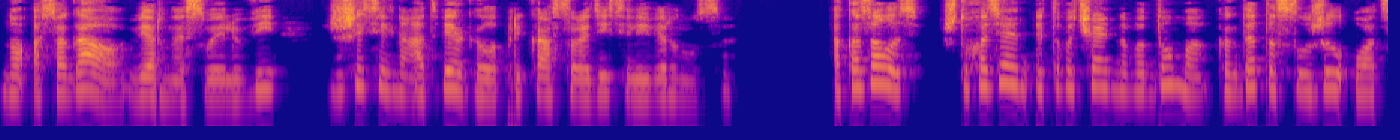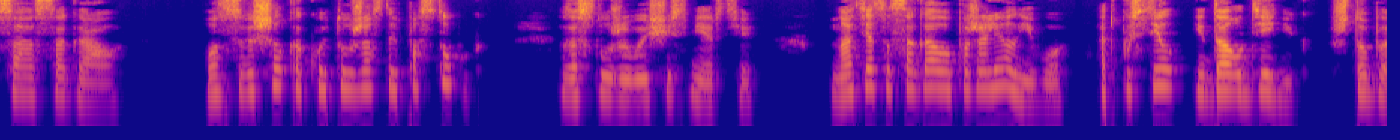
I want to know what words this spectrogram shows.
снова была со своим возлюбленным. А теперь... А теперь...» В этот самый момент появился слуга из дома родителей Асагао и объявил, что его послали, чтобы забрать Асагао обратно домой. Но Асагао, верная своей любви, решительно отвергала приказ родителей вернуться. Оказалось, что хозяин этого чайного дома когда-то служил у отца Асагао. Он совершил какой-то ужасный поступок, заслуживающий смерти. Но отец Асагао пожалел его, отпустил и дал денег, чтобы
